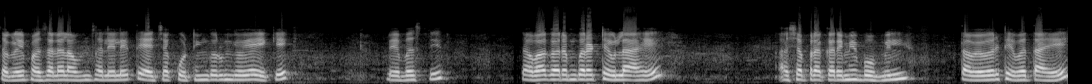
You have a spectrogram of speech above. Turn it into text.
सगळे मसाला लावून झालेले ते याच्या कोटिंग करून घेऊया एक एक व्यवस्थित. तवा गरम करत ठेवला आहे. अशा प्रकारे मी बोंबील तव्यावर ठेवत आहे.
